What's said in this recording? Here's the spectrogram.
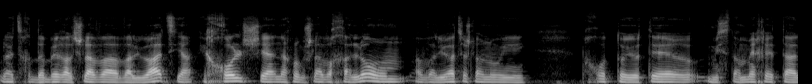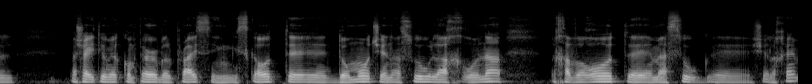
אולי צריך לדבר על שלב האבליואציה, ככל שאנחנו בשלב החלום, האבליואציה שלנו היא פחות או יותר מסתמכת על מה שהייתי אומר comparable pricing, עסקאות uh, דומות שנעשו לאחרונה בחברות uh, מהסוג uh, שלכם.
